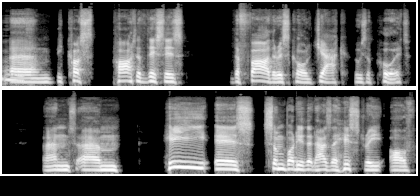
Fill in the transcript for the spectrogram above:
Mm. um, because part of this is the father is called Jack, who's a poet, and um, he is somebody that has a history of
